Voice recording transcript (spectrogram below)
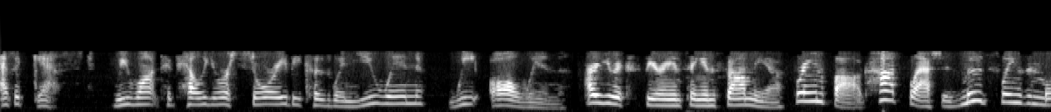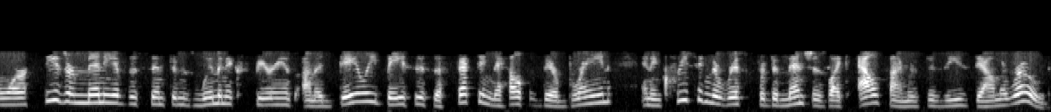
as a guest. We want to tell your story because when you win, we all win. Are you experiencing insomnia, brain fog, hot flashes, mood swings, and more? These are many of the symptoms women experience on a daily basis affecting the health of their brain and increasing the risk for dementias like Alzheimer's disease down the road.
